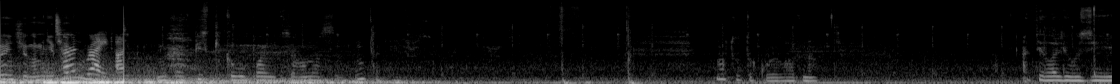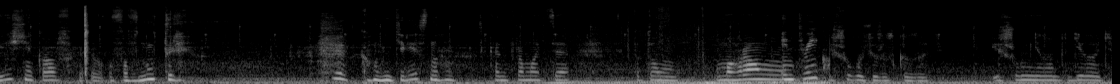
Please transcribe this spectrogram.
Женщина, мне так, right on мне там писки колупаются, а у нас, ну так. Ну, тут такое, ладно. Делали УЗИ яичников э, вовнутрь. Кому интересно такая информация. Потом маммограмму. И что хочу рассказать? И что мне надо делать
